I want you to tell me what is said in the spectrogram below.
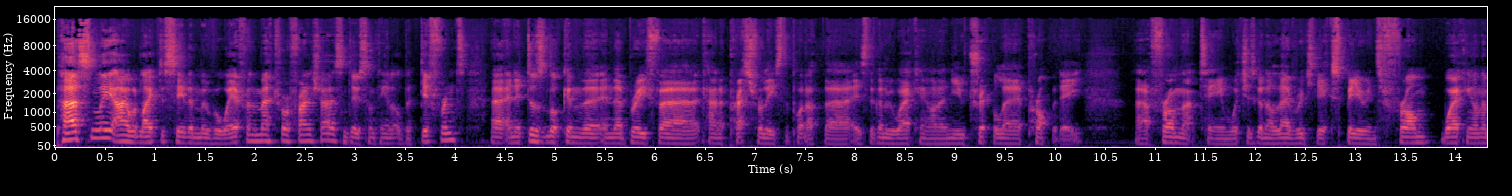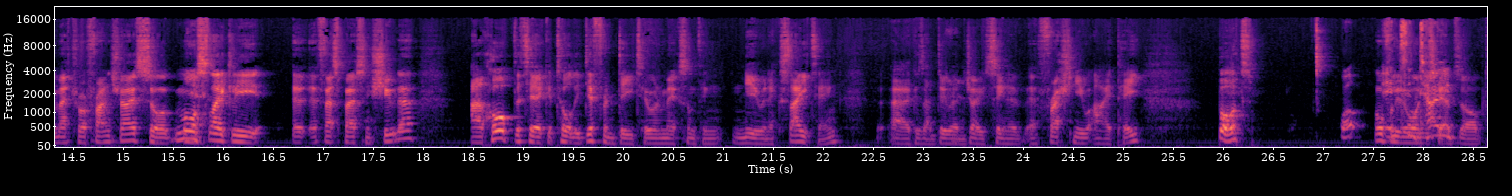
Personally, I would like to see them move away from the Metro franchise and do something a little bit different. Uh, and it does look in the in their brief uh, kind of press release they put out there is they're going to be working on a new AAA property uh, from that team, which is going to leverage the experience from working on the Metro franchise. So most likely a, a first person shooter. I'd hope they take a totally different detour and make something new and exciting because I do enjoy seeing a, a fresh new IP. But Well, hopefully the one just get absorbed.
